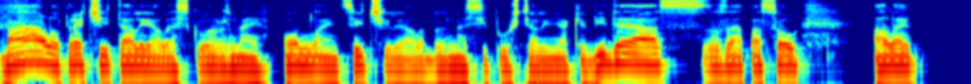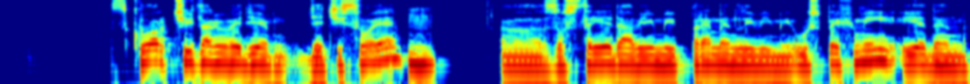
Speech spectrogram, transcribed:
málo prečítali, ale skôr sme online cvičili, alebo sme si púšťali nejaké videá zo zápasov ale skôr k čítaniu vediem deti svoje, mm. so striedavými, premenlivými úspechmi. Jeden,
